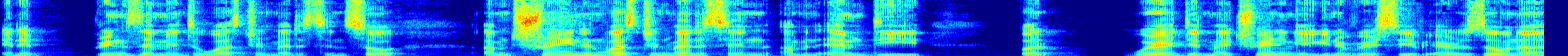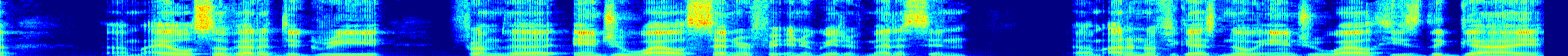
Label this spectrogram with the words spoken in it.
and it brings them into Western medicine. So I'm trained in Western medicine. I'm an MD, but where I did my training at University of Arizona, um, I also got a degree from the Andrew Weil Center for Integrative Medicine. Um, I don't know if you guys know Andrew Weil. He's the guy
